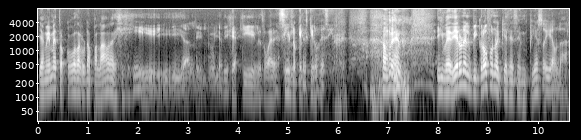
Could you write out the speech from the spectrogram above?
Y a mí me tocó dar una palabra, dije, aleluya, dije, aquí les voy a decir lo que les quiero decir. Amén. Y me dieron el micrófono y que les empiezo a hablar.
